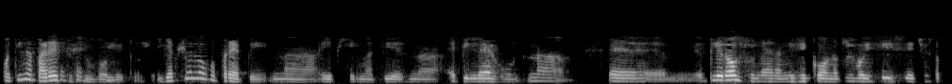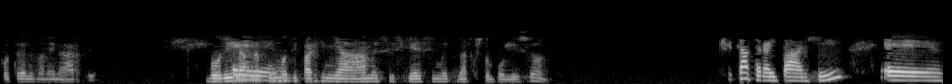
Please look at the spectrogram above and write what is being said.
ότι είναι απαραίτητη η συμβολή τους. Για ποιο λόγο πρέπει να, οι επιχειρηματίες να επιλέγουν να ε, πληρώσουν έναν ειδικό να τους βοηθήσει έτσι ώστε το αποτέλεσμα να είναι άρθιο; Μπορεί να ε, πούμε ότι υπάρχει μια άμεση σχέση με την αύξηση των πωλήσεων; Ξεκάθαρα υπάρχει. Ε,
